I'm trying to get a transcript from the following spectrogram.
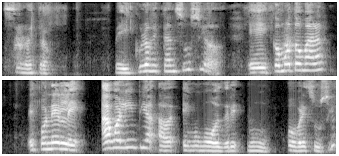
si nuestros vehículos están sucios. Es como tomar, es ponerle agua limpia en un odre, un sucio.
